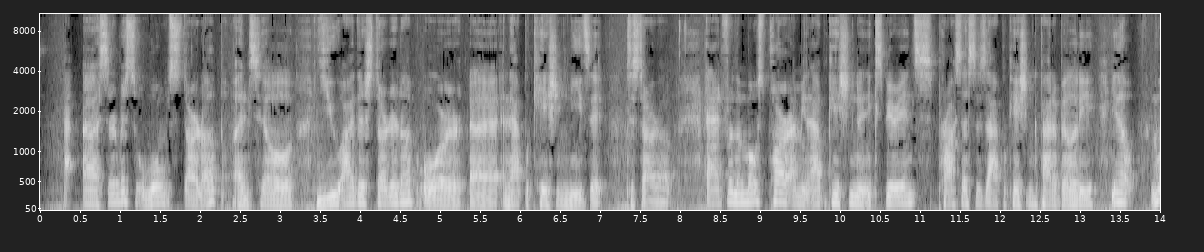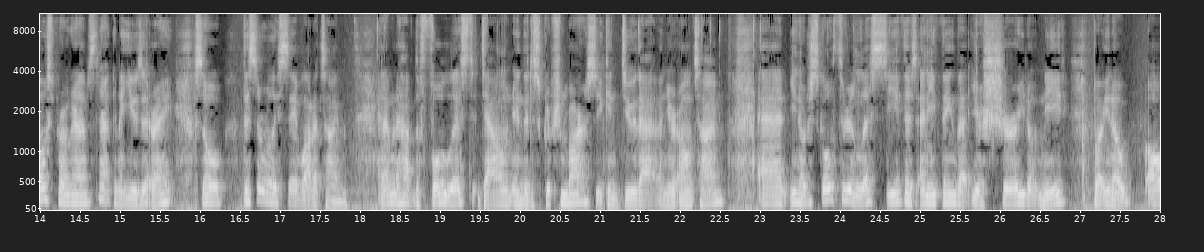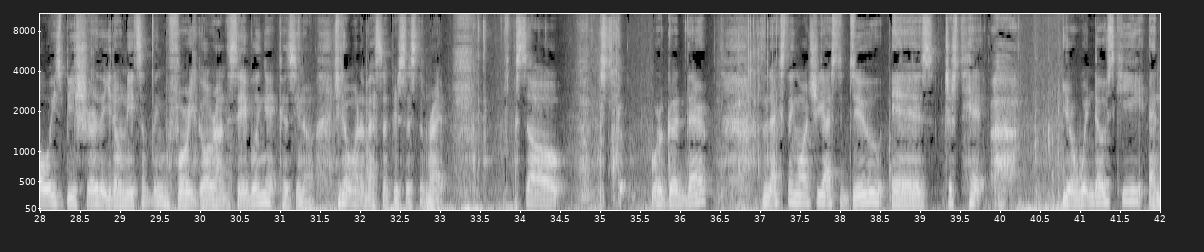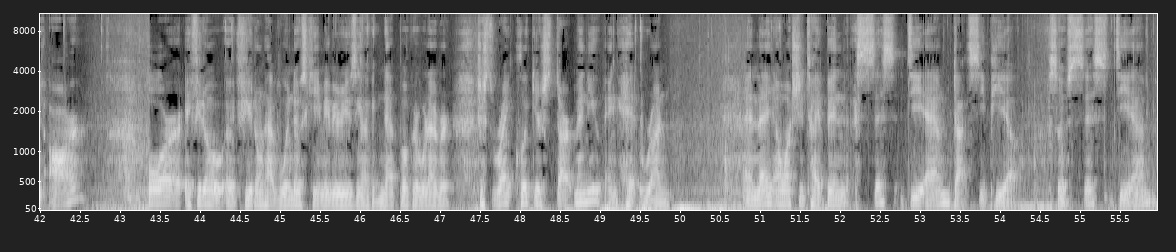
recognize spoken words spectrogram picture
uh, service won't start up until you either start it up or uh, an application needs it to start up. And for the most part, I mean, application experience, processes, application compatibility, you know, most programs, they're not going to use it, right? So this will really save a lot of time. And I'm going to have the full list down in the description bar so you can do that on your own time. And, you know, just go through the list, see if there's anything that you're sure you don't need, but, you know, always be sure that you don't need something before you go around disabling it because, you know, you don't want to mess up your system, right? So, we're good there. The next thing I want you guys to do is just hit uh, your Windows key and R or if you don't if you don't have Windows key, maybe you're using like a netbook or whatever, just right click your start menu and hit run. And then I want you to type in sysdm.cpl. So sysdm.cpl.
